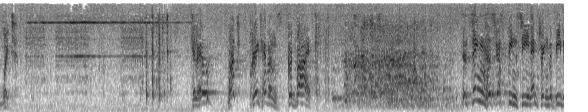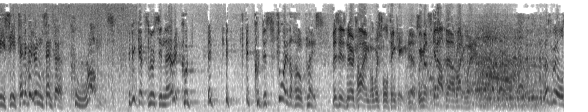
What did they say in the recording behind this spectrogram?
wait. Hello? What? Great heavens. Goodbye. the thing has just been seen entering the BBC television centre. Crumbs! If it gets loose in there, it could. It, it, it could destroy the whole place. This is no time for wishful thinking. Yes. We must get out there right away. As we all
